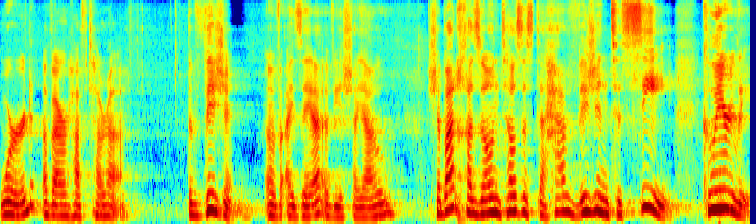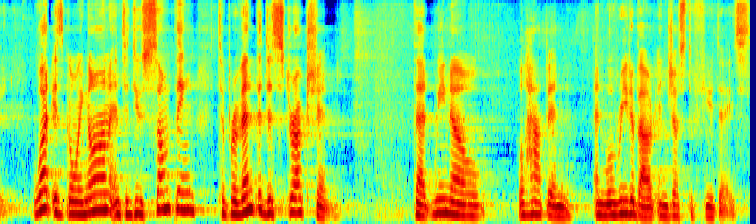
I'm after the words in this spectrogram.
word of our Haftarah, the vision of Isaiah, of Yeshayahu, Shabbat Chazon tells us to have vision to see clearly what is going on and to do something to prevent the destruction that we know will happen and we'll read about in just a few days.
